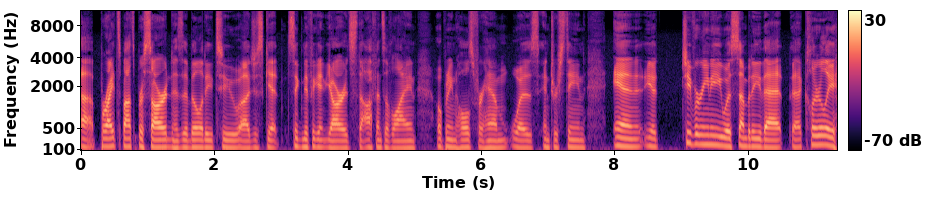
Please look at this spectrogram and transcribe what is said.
uh, bright spots. Broussard and his ability to uh, just get significant yards, the offensive line opening holes for him was interesting, and you know Chiaverini was somebody that uh, clearly,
